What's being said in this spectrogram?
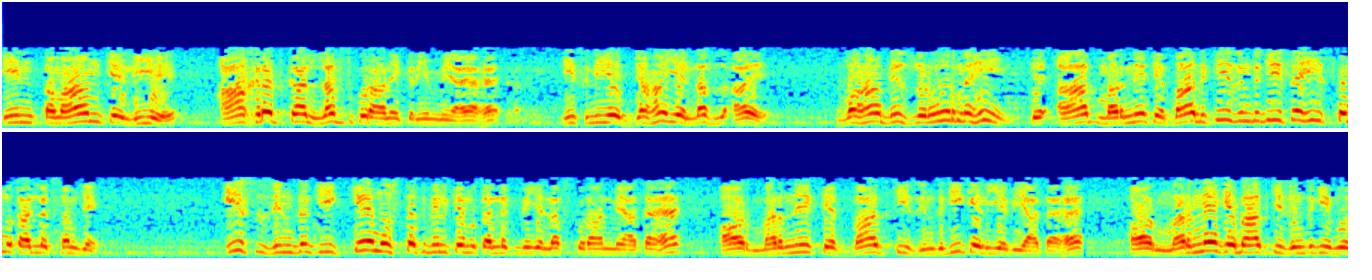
ان تمام کے لیے آخرت کا لفظ قرآن کریم میں آیا ہے۔ اس لیے جہاں یہ لفظ آئے، وہاں بھی ضرور نہیں کہ آپ مرنے کے بعد کی زندگی سے ہی اس کو متعلق سمجھیں۔ اس زندگی کے مستقبل کے متعلق بھی یہ لفظ قرآن میں آتا ہے۔ اور مرنے کے بعد کی زندگی کے لیے بھی آتا ہے اور مرنے کے بعد کی زندگی وہ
